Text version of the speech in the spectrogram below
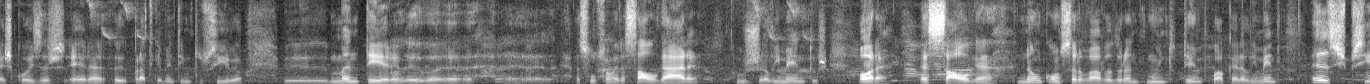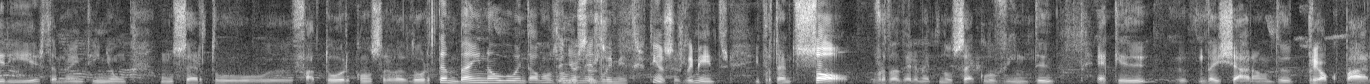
as coisas era praticamente impossível. Manter, a, a, a, solução era salgar os alimentos. Ora, a salga não conservava durante muito tempo qualquer alimento. As especiarias também tinham um certo uh, fator conservador, também não aguentavam os Tinham alimentos. os seus limites. Tinham os seus limites. E, portanto, só verdadeiramente no século XX é que deixaram de preocupar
